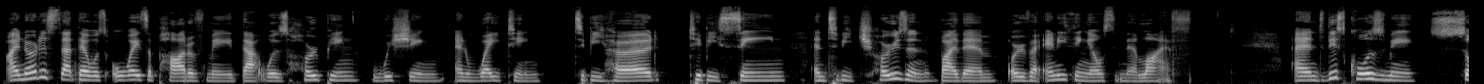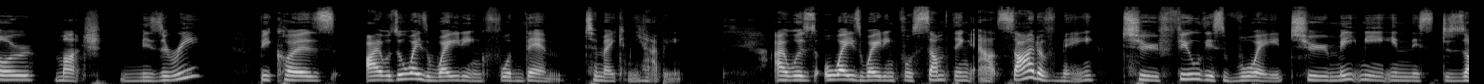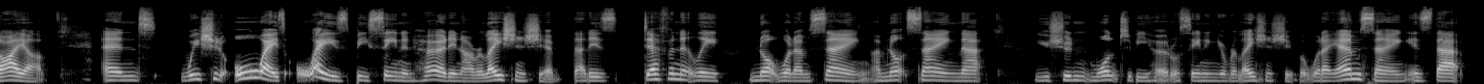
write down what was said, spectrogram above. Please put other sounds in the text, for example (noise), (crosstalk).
I noticed that there was always a part of me that was hoping, wishing, and waiting to be heard, to be seen, and to be chosen by them over anything else in their life. And this caused me so much misery because I was always waiting for them to make me happy. I was always waiting for something outside of me to fill this void, to meet me in this desire. And we should always, always be seen and heard in our relationship. That is definitely not what I'm saying. I'm not saying that you shouldn't want to be heard or seen in your relationship. But what I am saying is that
